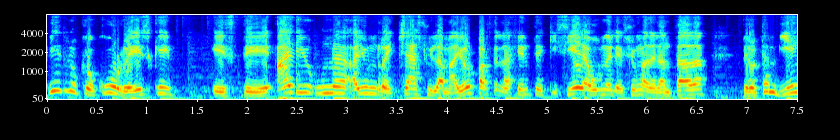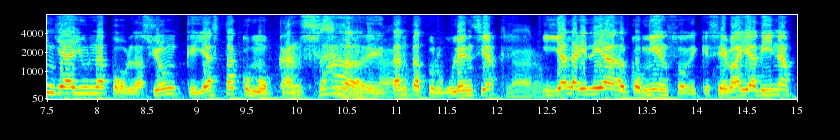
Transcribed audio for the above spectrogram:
¿qué es lo que ocurre? Es que este, hay, una, hay un rechazo y la mayor parte de la gente quisiera una elección adelantada, pero también ya hay una población que ya está como cansada de tanta turbulencia y ya la idea al comienzo de que se vaya Dina,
